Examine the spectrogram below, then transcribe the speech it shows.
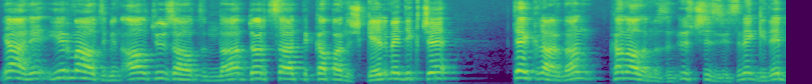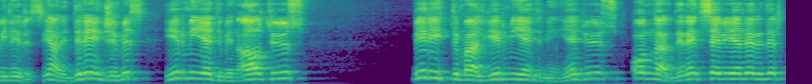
Yani 26.600 altında 4 saatlik kapanış gelmedikçe tekrardan kanalımızın üst çizgisine gidebiliriz. Yani direncimiz 27.600 bir ihtimal 27.700 onlar direnç seviyeleridir.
